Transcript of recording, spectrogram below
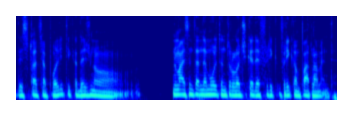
de situația politică, deci nu, nu mai suntem de mult într-o logică de fric, frică în Parlament.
